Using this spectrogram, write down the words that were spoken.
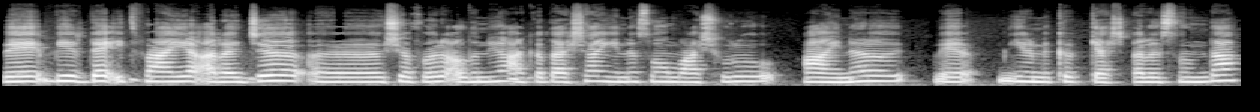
Ve bir de itfaiye aracı e, şoförü alınıyor arkadaşlar. Yine son başvuru aynı ve 20-40 yaş arasında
